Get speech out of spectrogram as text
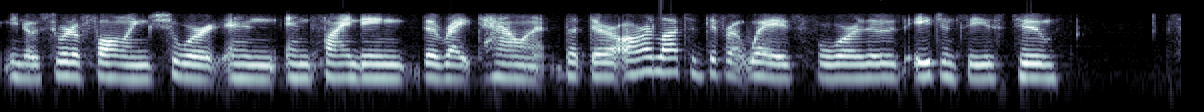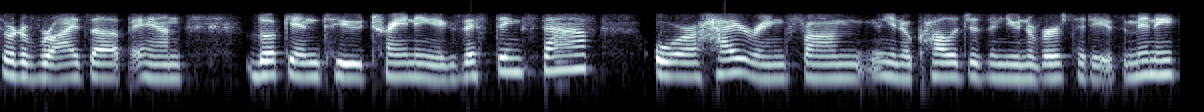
you know sort of falling short in in finding the right talent. But there are lots of different ways for those agencies to sort of rise up and look into training existing staff or hiring from you know colleges and universities. Many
